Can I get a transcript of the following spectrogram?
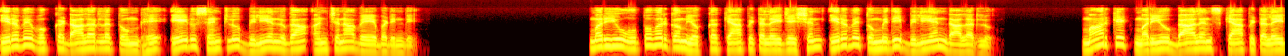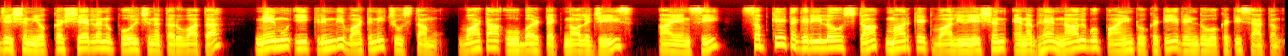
ఇరవై ఒక్క డాలర్ల తొంభై ఏడు సెంట్లు బిలియన్లుగా అంచనా వేయబడింది. మరియు ఉపవర్గం యొక్క క్యాపిటలైజేషన్ ఇరవై తొమ్మిది బిలియన్ డాలర్లు. మార్కెట్ మరియు బ్యాలెన్స్ క్యాపిటలైజేషన్ యొక్క షేర్లను పోల్చిన తరువాత మేము ఈ క్రింది వాటిని చూస్తాము. వాటా ఊబర్ టెక్నాలజీస్ ఐఎన్సి సబ్ కేటగిరీలో స్టాక్ మార్కెట్ వాల్యుయేషన్ ఎనభై నాలుగు పాయింట్ ఒకటి రెండు ఒకటి శాతం.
